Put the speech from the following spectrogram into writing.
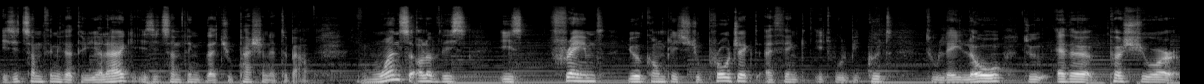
is it something that you like, is it something that you're passionate about. Once all of this is framed, you accomplish your project, I think it will be good to lay low, to either push your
